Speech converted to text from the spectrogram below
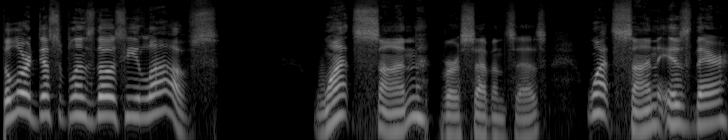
The Lord disciplines those he loves. What son, verse 7 says, what son is there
